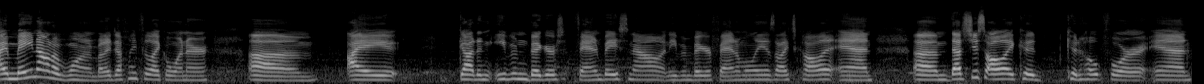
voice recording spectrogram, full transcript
I may not have won, but I definitely feel like a winner. Um, I got an even bigger fan base now, an even bigger family, as I like to call it, and um, that's just all I could could hope for. And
